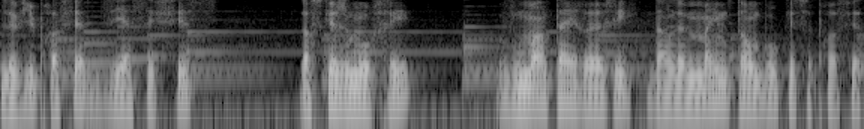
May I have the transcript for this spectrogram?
le vieux prophète dit à ses fils, Lorsque je mourrai, vous m'enterrerez dans le même tombeau que ce prophète.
